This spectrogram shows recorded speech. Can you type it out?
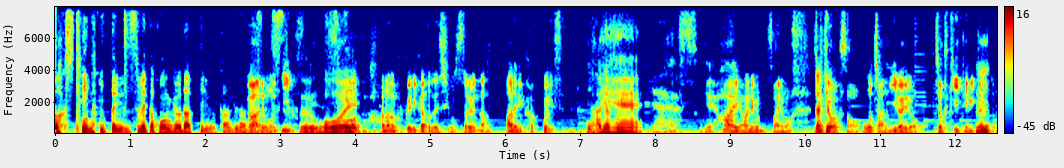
をしていないという、すべて本業だっていう感じなんですまあでもいいですすね。ごい腹のくくり方で仕事されるのは、ある意味かっこいいですよね。いやありがとうございます。ねいやーすげえ。はい、ありがとうございます。じゃあ今日はその、おーちゃんにいろいろちょっと聞いてみたいと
